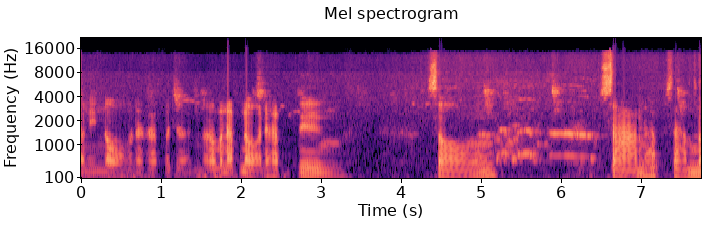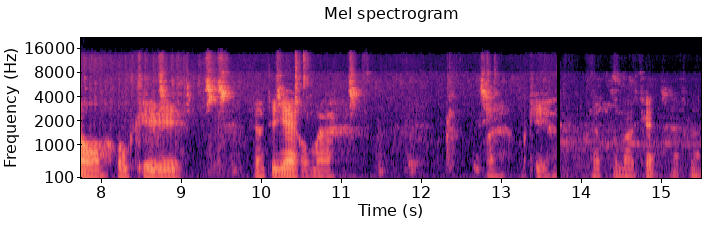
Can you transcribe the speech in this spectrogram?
ตอนนี้หนอนะครับ ก็จะเรามานับหนอนะครับหนึ่งสองสามนะครับสามหนอโอเค เดี๋ยวจะแยกออกมามาโอเคครับครับเอามาแคะนะครับ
